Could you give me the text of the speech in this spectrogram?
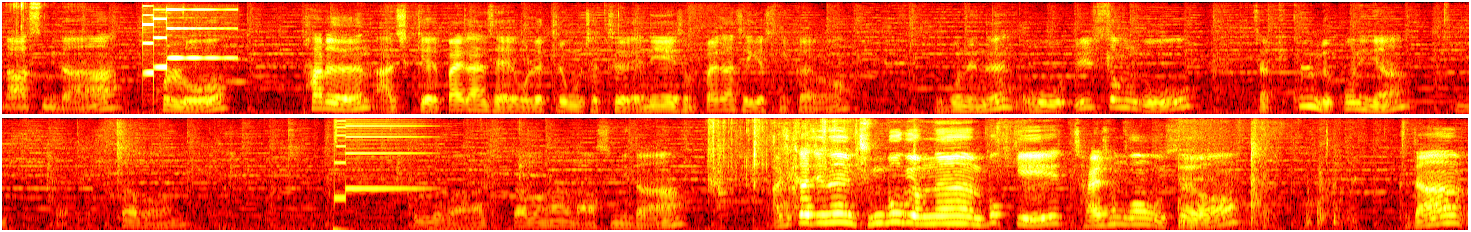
나왔습니다. 피콜로 팔은 아쉽게 빨간색 원래 드래곤볼 Z NEA에선 빨간색이었으니까요. 이번에는 오 1성구 자 피콜로 몇 번이냐? 14번 피콜로가 14번 하나 나왔습니다. 아직까지는 중복이 없는 뽑기 잘 성공하고 있어요. 그 다음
